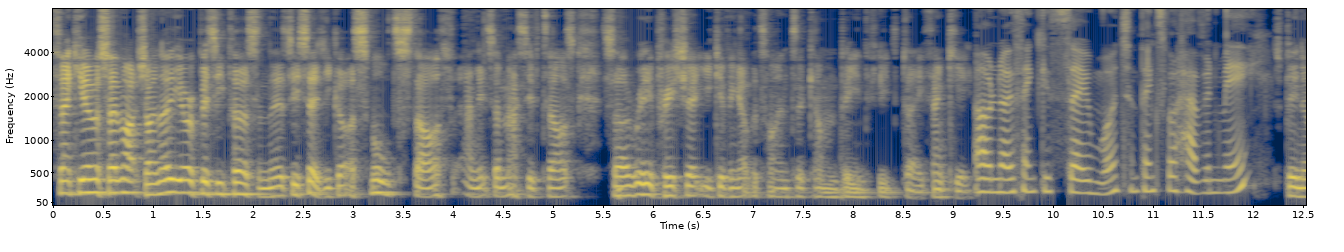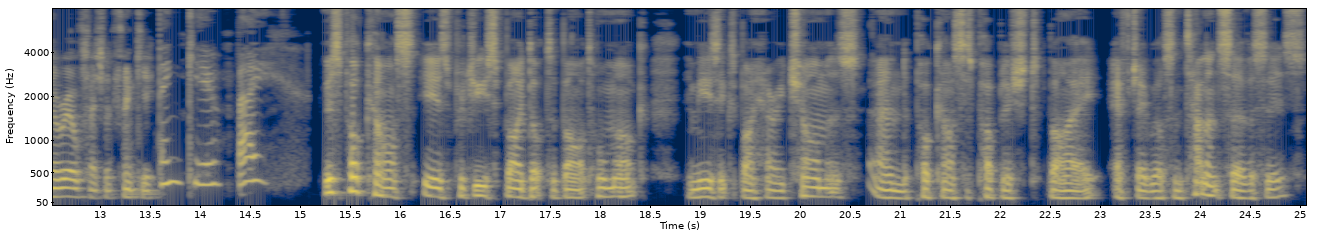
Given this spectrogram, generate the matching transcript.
thank you ever so much. I know you're a busy person. As you said, you've got a small staff and it's a massive task. So, I really appreciate you giving up the time to come and be interviewed today. Thank you. Oh, no, thank you so much. And thanks for having me. It's been a real pleasure. Thank you. Thank you. Bye. This podcast is produced by Dr. Bart Hallmark the music's by Harry Chalmers, and the podcast is published by FJ Wilson Talent Services.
